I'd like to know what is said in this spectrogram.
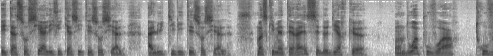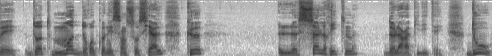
est associée à l'efficacité sociale, à l'utilité sociale. Moi, ce qui m'intéresse, c'est de dire que on doit pouvoir trouver d'autres modes de reconnaissance sociale que le seul rythme de la rapidité. D'où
